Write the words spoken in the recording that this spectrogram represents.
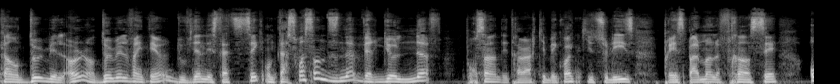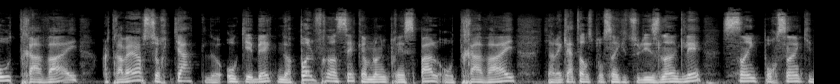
qu'en 2001, en 2021, d'où viennent les statistiques. On est à 79,9 des travailleurs québécois qui utilisent principalement le français au travail. Un travailleur sur quatre là, au Québec n'a pas le français comme langue principale au travail. Il y en a 14% qui utilisent l'anglais, 5 qui,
